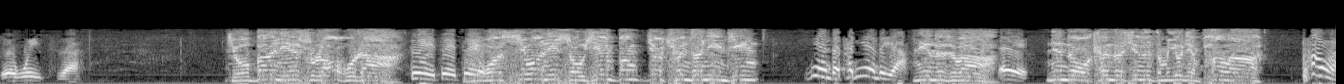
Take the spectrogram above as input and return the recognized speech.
呃位置啊。九八年属老虎的。对对对。我希望你首先帮要劝他念经，念的，他念的呀。念的是吧？哎。念的我看他现在怎么有点胖了？胖了。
